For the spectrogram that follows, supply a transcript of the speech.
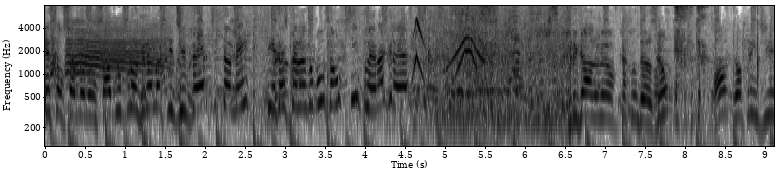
Esse é o Sabe ou Não Sabe, um programa que diverte também quem tá esperando o busão em plena greve. Obrigado, meu. Fica com Deus, viu? Ó, eu aprendi.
